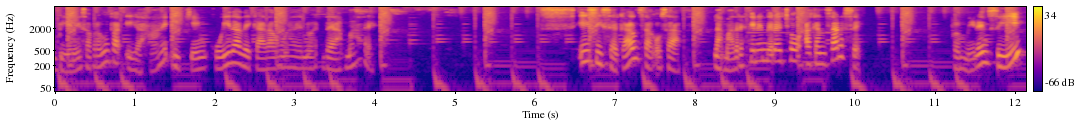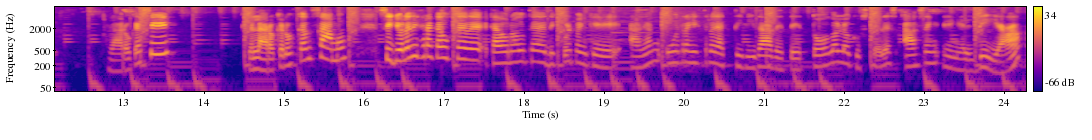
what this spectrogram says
viene esa pregunta, y ajá, ¿y quién cuida de cada una de, las madres? Y si se cansan, o sea, ¿las madres tienen derecho a cansarse? Pues miren, sí, claro que sí. Claro que nos cansamos. Si yo le dijera a cada, ustedes, cada uno de ustedes, disculpen, que hagan un registro de actividades de todo lo que ustedes hacen en el día,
